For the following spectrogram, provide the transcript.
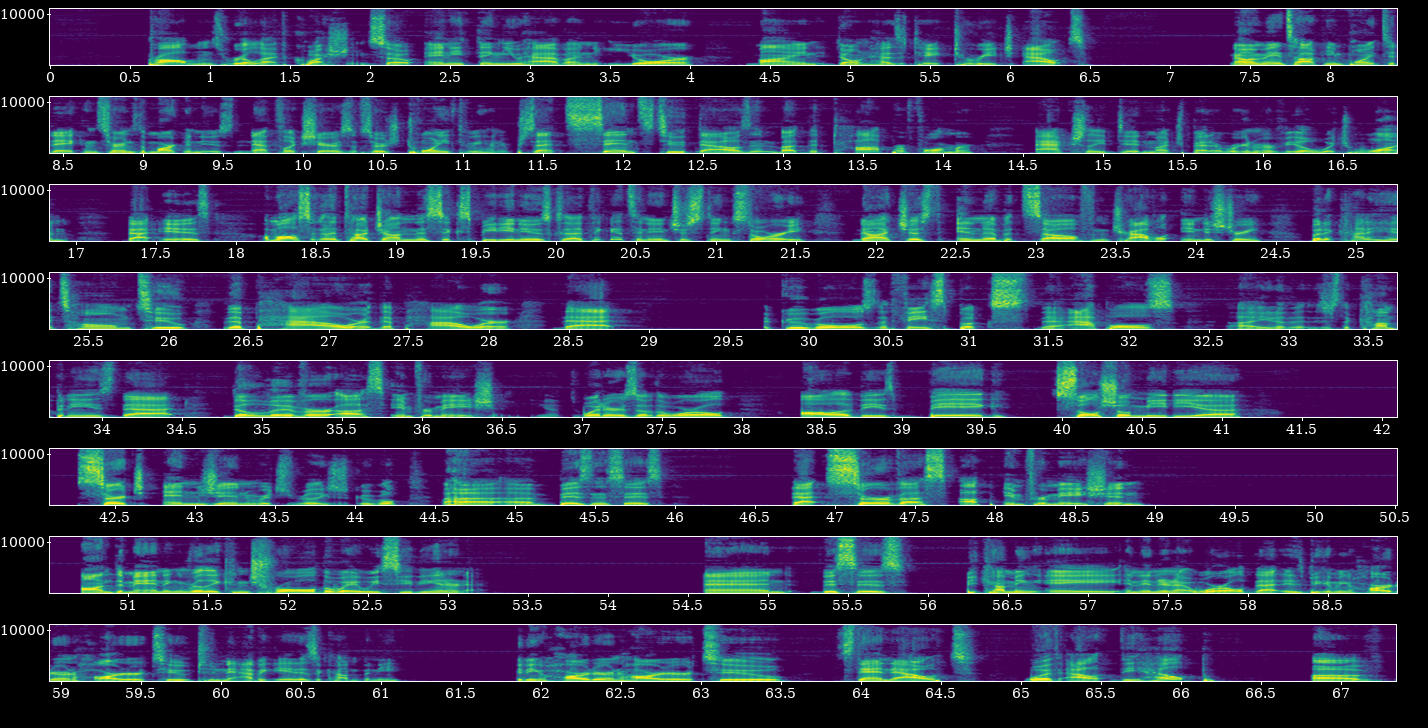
problems, real life questions. So anything you have on your mind, don't hesitate to reach out. Now, my main talking point today concerns the market news. Netflix shares have surged 2,300% since 2000, but the top performer actually did much better. We're going to reveal which one that is. I'm also going to touch on this Expedia news because I think it's an interesting story, not just in and of itself in the travel industry, but it kind of hits home to the power, the power that the Googles, the Facebooks, the Apples, uh, you know, the, just the companies that deliver us information. You know, Twitters of the world, all of these big social media search engine, which is really just Google, uh, uh, businesses that serve us up information on demand and really control the way we see the internet. And this is becoming a an internet world that is becoming harder and harder to to navigate as a company, getting harder and harder to stand out without the help of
